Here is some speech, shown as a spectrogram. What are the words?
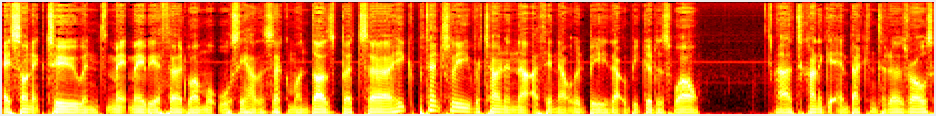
a Sonic 2 and may, maybe a third one. We'll, we'll, see how the second one does. But uh, he could potentially return in that. I think that would be that would be good as well uh, to kind of get him back into those roles.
